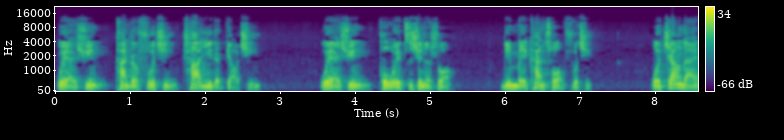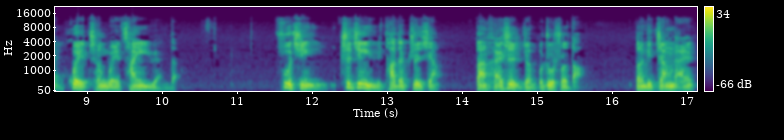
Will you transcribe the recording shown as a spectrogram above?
威尔逊看着父亲诧异的表情，威尔逊颇为自信地说：“您没看错，父亲，我将来会成为参议员的。”父亲吃惊于他的志向，但还是忍不住说道：“等你将来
